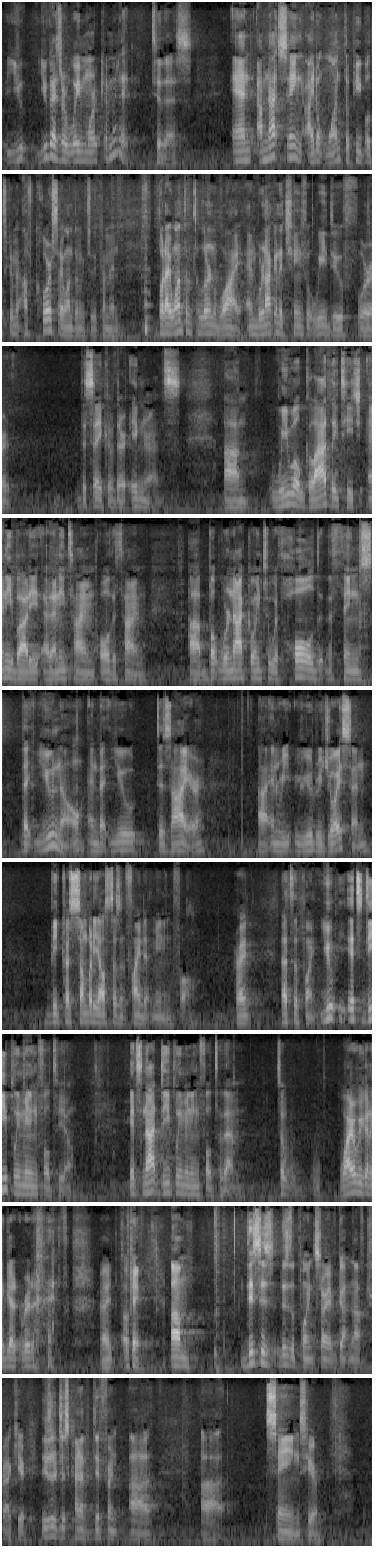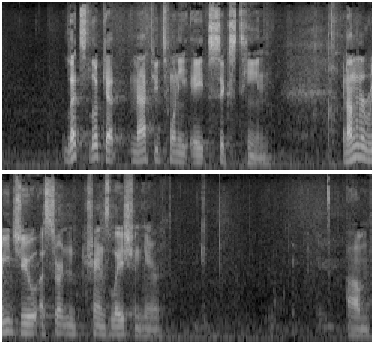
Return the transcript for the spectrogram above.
you, you guys are way more committed to this. And I'm not saying I don't want the people to come in. Of course, I want them to come in. But I want them to learn why. And we're not going to change what we do for the sake of their ignorance. Um, we will gladly teach anybody at any time, all the time. Uh, but we're not going to withhold the things that you know and that you desire uh, and re- you rejoice in because somebody else doesn't find it meaningful. Right? That's the point. You, it's deeply meaningful to you. It's not deeply meaningful to them. So why are we going to get rid of it? right? Okay. Um, this is this is the point. Sorry, I've gotten off track here. These are just kind of different uh, uh, sayings here. Let's look at Matthew 28, 16. And I'm going to read you a certain translation here. Um,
